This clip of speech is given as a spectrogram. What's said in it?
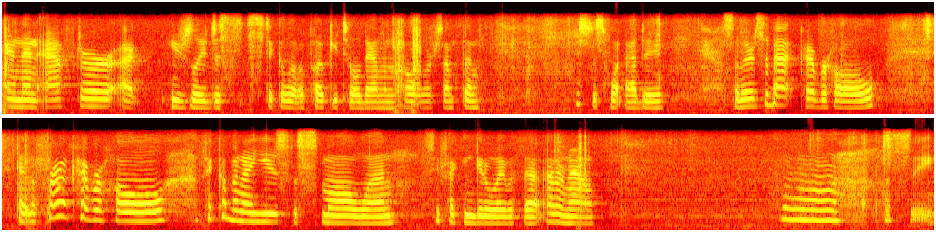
And then after, I usually just stick a little pokey tool down in the hole or something. It's just what I do. So there's the back cover hole. And the front cover hole, I think I'm going to use the small one. See if I can get away with that. I don't know. Uh, let's see.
